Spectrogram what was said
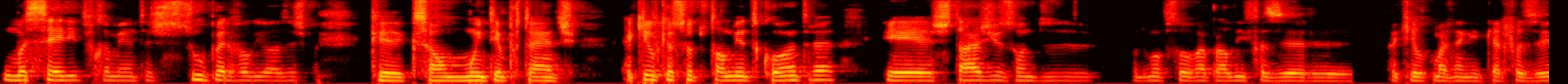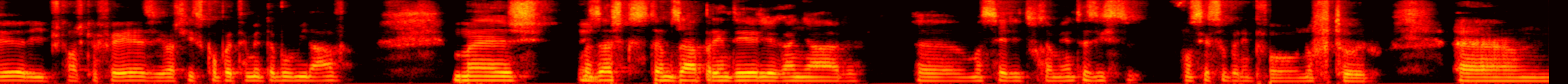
uma série de ferramentas super valiosas que, que são muito importantes. Aquilo que eu sou totalmente contra é estágios onde, onde uma pessoa vai para ali fazer eh, aquilo que mais ninguém quer fazer e buscar uns cafés, e eu acho isso completamente abominável. Mas, mas acho que estamos a aprender e a ganhar uh, uma série de ferramentas, isso vão ser super importantes no futuro. Um,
